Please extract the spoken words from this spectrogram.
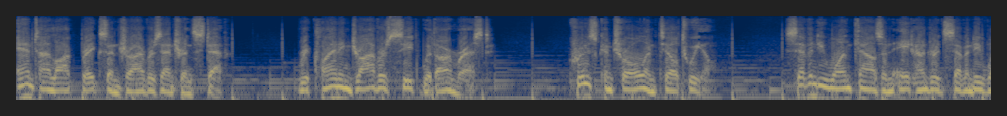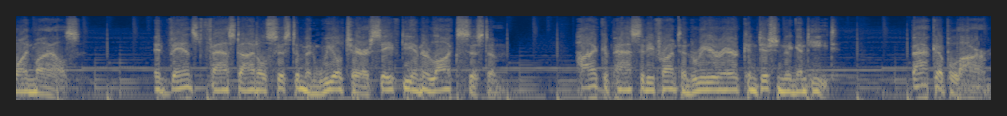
anti-lock brakes and driver's entrance step reclining driver's seat with armrest, cruise control and tilt wheel. 71,871 miles. Advanced fast idle system and wheelchair safety interlock system. High capacity front and rear air conditioning and heat. Backup alarm.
